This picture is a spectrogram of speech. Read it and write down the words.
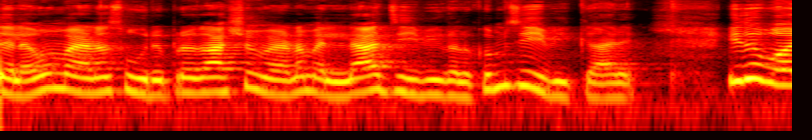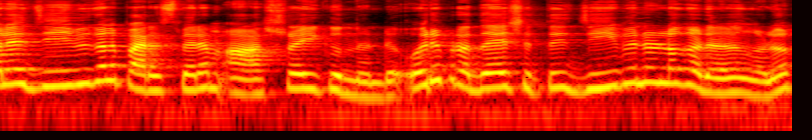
ജലവും വേണം സൂര്യപ്രകാശം വേണം എല്ലാ ജീവികൾക്കും ജീവിക്കാൻ. ഇതുപോലെ ജീവികൾ പരസ്പരം ആശ്രയിക്കുന്നുണ്ട്. ഒരു പ്രദേശത്ത് ജീവനുള്ള ഘടകങ്ങളും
